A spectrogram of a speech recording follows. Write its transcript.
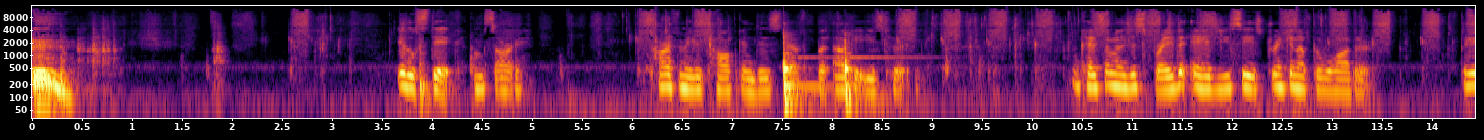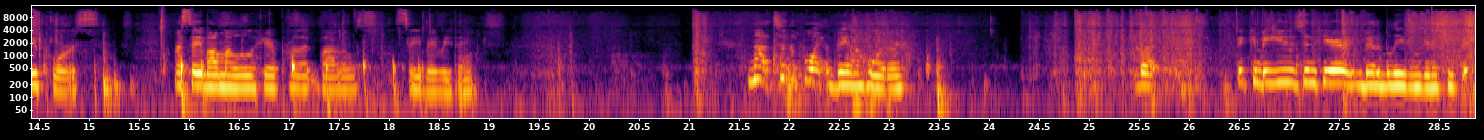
it'll stick. I'm sorry. It's hard for me to talk and do stuff, but I'll get used to it. Okay, so I'm going to just spray the edge. You see it's drinking up the water. Very porous. I save all my little hair product bottles. Save everything. Not to the point of being a hoarder. But if it can be used in here, you better believe I'm going to keep it.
